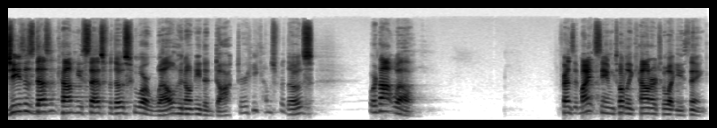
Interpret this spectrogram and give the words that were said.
Jesus doesn't come, he says, for those who are well, who don't need a doctor. He comes for those who are not well. Friends, it might seem totally counter to what you think.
